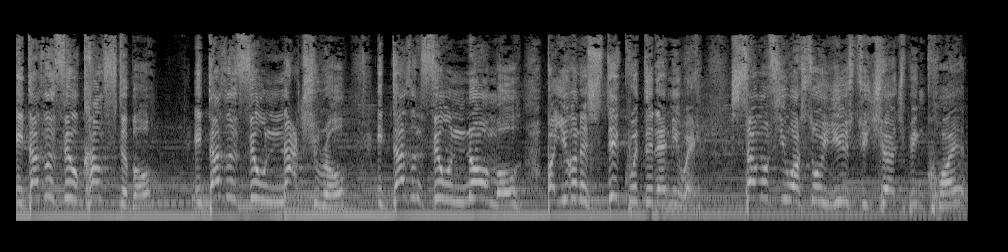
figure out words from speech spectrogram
It doesn't feel comfortable. It doesn't feel natural. It doesn't feel normal, but you're going to stick with it anyway. Some of you are so used to church being quiet.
